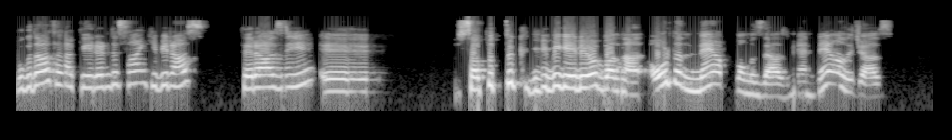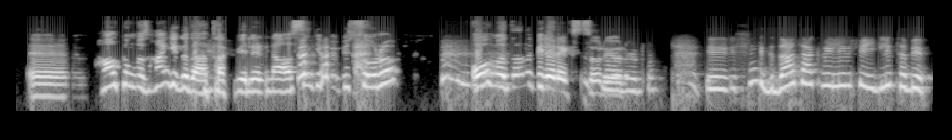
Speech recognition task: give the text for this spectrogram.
bu gıda takviyelerinde sanki biraz teraziyi e, sapıttık gibi geliyor bana. Orada ne yapmamız lazım? Yani ne alacağız? E, halkımız hangi gıda takviyelerini alsın gibi bir soru olmadığını bilerek soruyorum. Ee, şimdi gıda takviyeleriyle ilgili tabii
